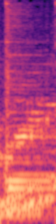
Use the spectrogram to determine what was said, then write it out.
Bye.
